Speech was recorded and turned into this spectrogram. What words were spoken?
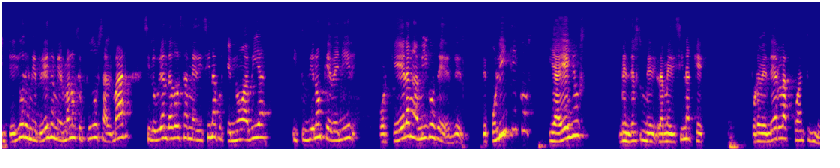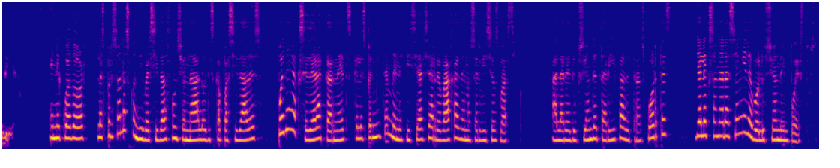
y te digo de mi experiencia, mi hermano se pudo salvar si le hubieran dado esa medicina porque no había y tuvieron que venir porque eran amigos de, de políticos y a ellos vender la medicina que por venderla, ¿cuántos murieron? En Ecuador, las personas con diversidad funcional o discapacidades pueden acceder a carnets que les permiten beneficiarse a rebajas en los servicios básicos, a la reducción de tarifa de transportes y a la exoneración y devolución de impuestos.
